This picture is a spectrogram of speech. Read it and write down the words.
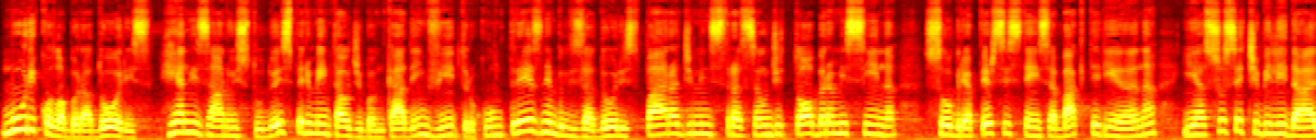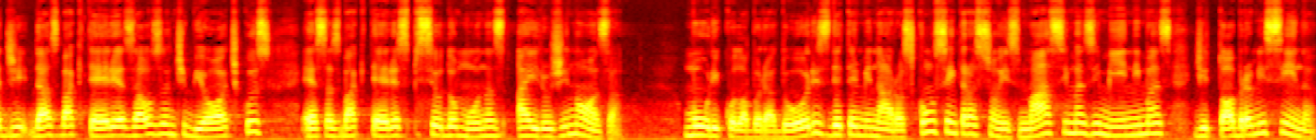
Moore e colaboradores realizaram um estudo experimental de bancada in vitro com três nebulizadores para administração de tobramicina sobre a persistência bacteriana e a suscetibilidade das bactérias aos antibióticos essas bactérias pseudomonas aeruginosa. Moore e colaboradores determinaram as concentrações máximas e mínimas de tobramicina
